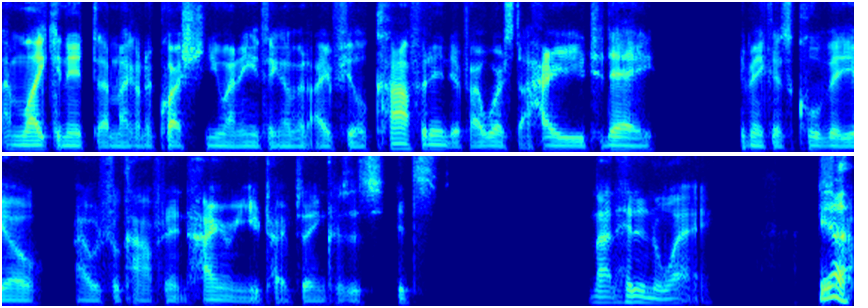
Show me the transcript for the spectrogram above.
I'm liking it. I'm not going to question you on anything of it. I feel confident if I was to hire you today to make us a cool video, I would feel confident in hiring you type thing because it's it's not hidden away. Yeah.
